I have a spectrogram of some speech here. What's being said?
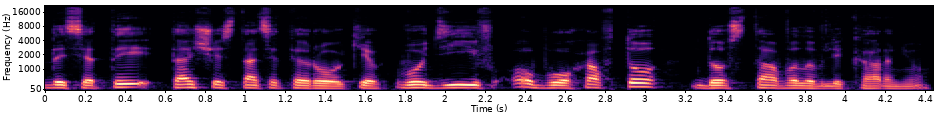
10 та 16 років. Водіїв обох авто доставили в лікарню.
